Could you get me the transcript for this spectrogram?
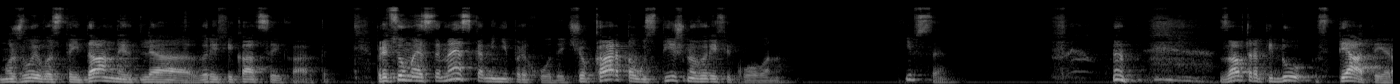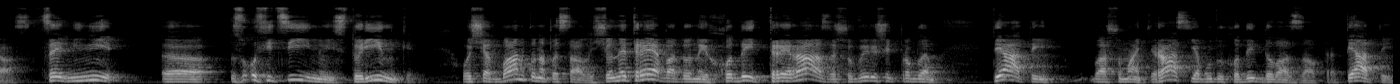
можливостей даних для верифікації карти. При цьому смс мені приходить, що карта успішно верифікована. І все. Завтра піду в п'ятий раз. Це мені е, з офіційної сторінки Ощадбанку написали, що не треба до них ходити три рази, щоб вирішити проблему. П'ятий, вашу мать, раз я буду ходити до вас завтра. П'ятий.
